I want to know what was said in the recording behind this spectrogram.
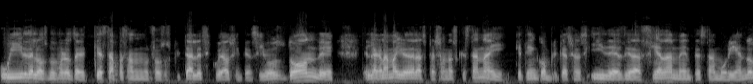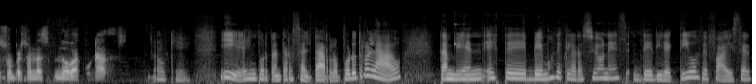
huir de los números de qué está pasando en nuestros hospitales y cuidados intensivos, donde la gran mayoría de las personas que están ahí, que tienen complicaciones y desgraciadamente están muriendo, son personas no vacunadas. Ok, y es importante resaltarlo. Por otro lado, también este, vemos declaraciones de directivos de Pfizer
